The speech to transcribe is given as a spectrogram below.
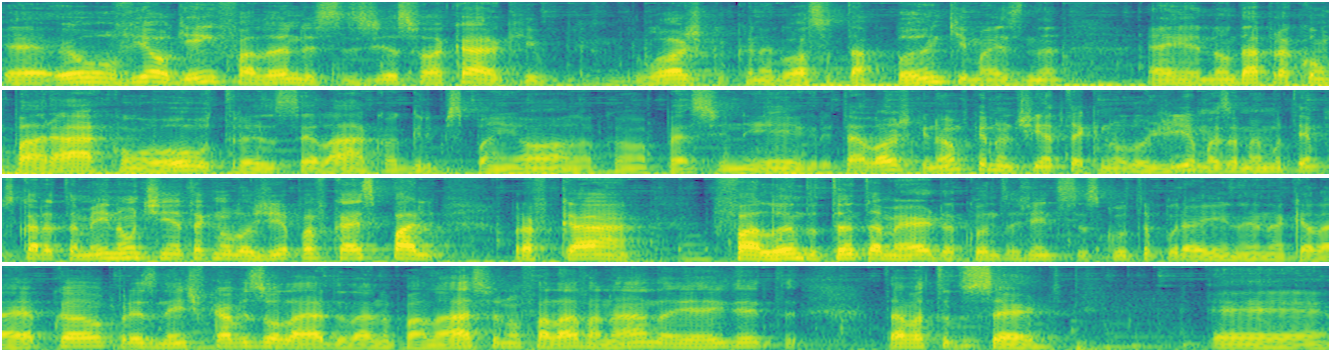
É, eu ouvi alguém falando esses dias, falar, cara, que lógico que o negócio tá punk, mas não, é, não dá para comparar com outras, sei lá, com a gripe espanhola, com a peste negra e tal. Lógico que não, porque não tinha tecnologia, mas ao mesmo tempo os caras também não tinham tecnologia para ficar espalh... para ficar falando tanta merda quanto a gente se escuta por aí, né? Naquela época o presidente ficava isolado lá no palácio, não falava nada e aí tava tudo certo. O é...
